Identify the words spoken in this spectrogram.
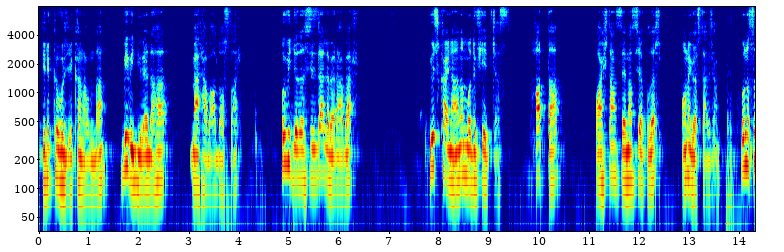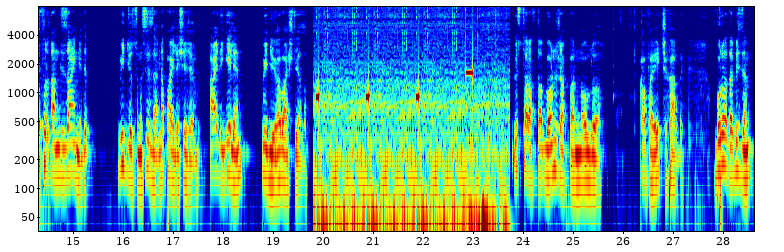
Elektrik Kıvırcık kanalından bir videoya daha merhaba dostlar. Bu videoda sizlerle beraber güç kaynağını modifiye edeceğiz. Hatta baştan size nasıl yapılır onu göstereceğim. Bunu sıfırdan dizayn edip videosunu sizlerle paylaşacağım. Haydi gelin videoya başlayalım. Üst tarafta burn jackların olduğu kafayı çıkardık. Burada bizim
